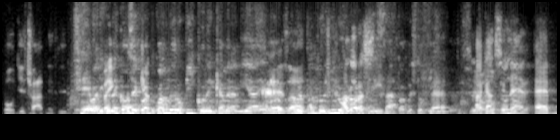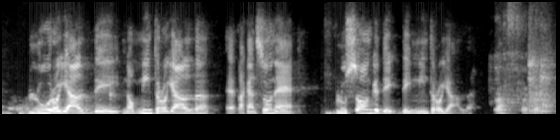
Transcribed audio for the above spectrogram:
boh, dieci anni. Tipo. Sì, è una di quelle Beh, cose quando, quando, ero piccolo in camera mia e eh, esatto. il pannolino allora, sì, pensato a questo film. Eh, sì, la canzone è Blue Royale dei... no, Mint Royale, eh, la canzone è Blue Song dei, dei Mint Royale. Oh, okay.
